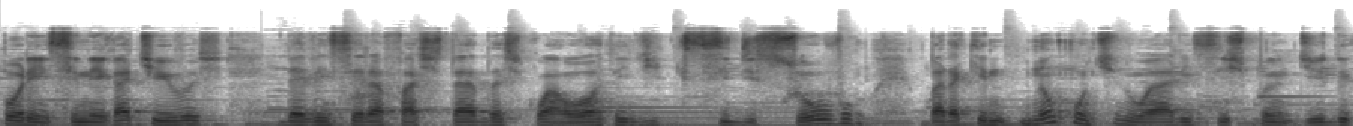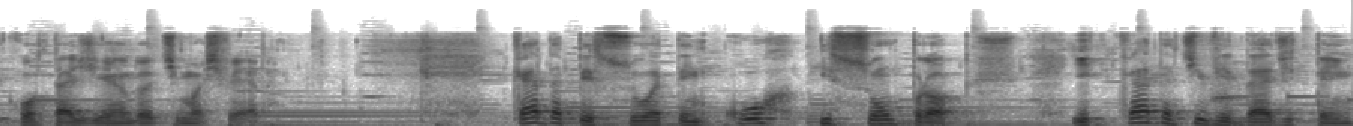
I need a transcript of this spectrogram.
porém, se negativas, devem ser afastadas com a ordem de que se dissolvam para que não continuarem se expandindo e contagiando a atmosfera. Cada pessoa tem cor e som próprios, e cada atividade tem,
